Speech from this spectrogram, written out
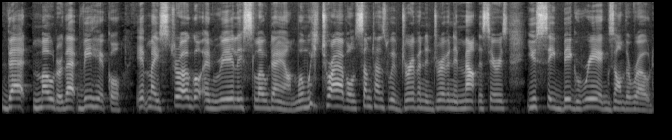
that motor, that vehicle, it may struggle and really slow down. When we travel, and sometimes we've driven and driven in mountainous areas, you see big rigs on the road.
